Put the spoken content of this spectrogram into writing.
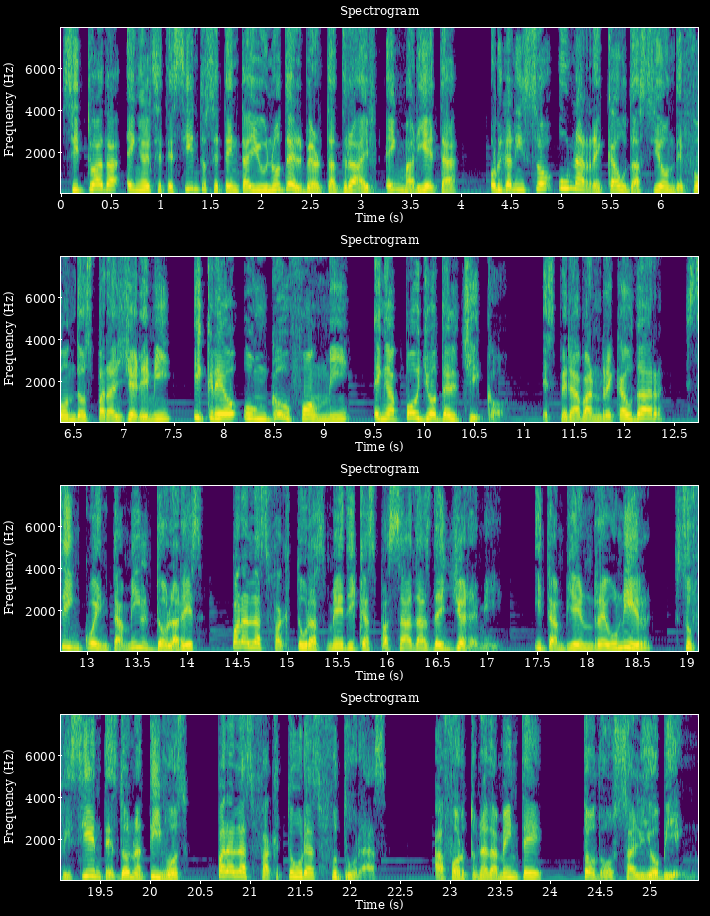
situada en el 771 de Alberta Drive en Marietta, organizó una recaudación de fondos para Jeremy y creó un GoFundMe en apoyo del chico. Esperaban recaudar 50 mil dólares para las facturas médicas pasadas de Jeremy y también reunir suficientes donativos para las facturas futuras. Afortunadamente, todo salió bien.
